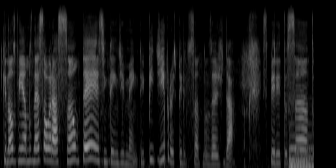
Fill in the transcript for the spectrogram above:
E que nós venhamos nessa oração ter esse entendimento e pedir para o Espírito Santo nos ajudar. Espírito Santo,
